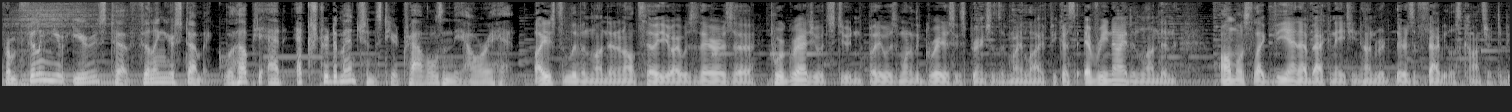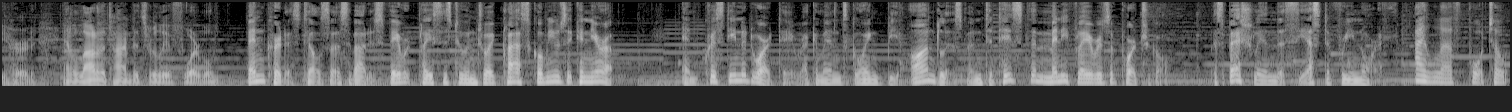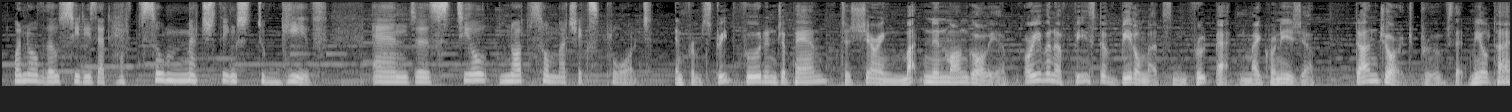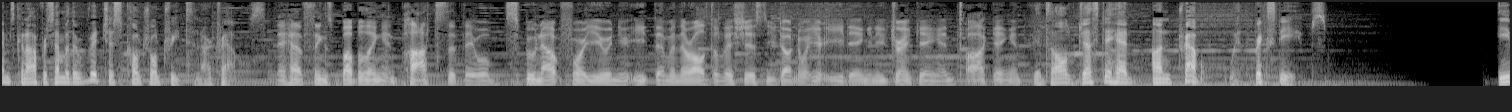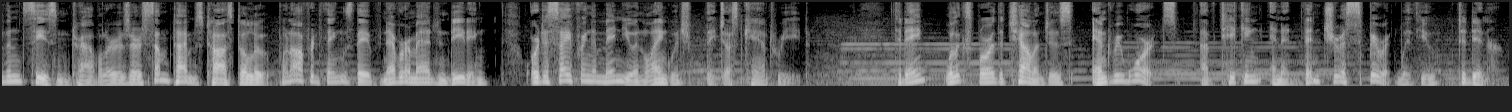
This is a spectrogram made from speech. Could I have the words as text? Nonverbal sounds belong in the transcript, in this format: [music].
From filling your ears to filling your stomach, we'll help you add extra dimensions to your travels in the hour ahead. I used to live in London, and I'll tell you, I was there as a poor graduate student, but it was one of the greatest experiences of my life because every night in London, almost like Vienna back in 1800, there's a fabulous concert to be heard. And a lot of the times it's really affordable. Ben Curtis tells us about his favorite places to enjoy classical music in Europe. And Christina Duarte recommends going beyond Lisbon to taste the many flavors of Portugal, especially in the siesta free north. I love Porto, one of those cities that have so much things to give and uh, still not so much explored. And from street food in Japan to sharing mutton in Mongolia, or even a feast of betel nuts and fruit bat in Micronesia, Don George proves that mealtimes can offer some of the richest cultural treats in our travels. They have things bubbling in pots that they will spoon out for you, and you eat them, and they're all delicious. And you don't know what you're eating, and you're drinking and talking. And it's all just ahead on Travel with Rick Steves. Even seasoned travelers are sometimes tossed a loop when offered things they've never imagined eating or deciphering a menu in language they just can't read. Today, we'll explore the challenges and rewards of taking an adventurous spirit with you to dinner.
